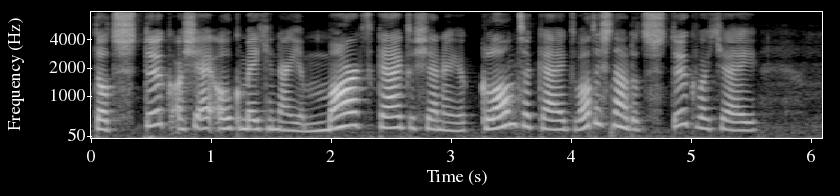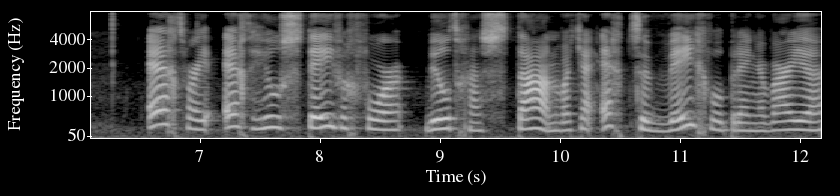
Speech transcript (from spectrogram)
dat stuk, als jij ook een beetje naar je markt kijkt, als jij naar je klanten kijkt, wat is nou dat stuk wat jij echt, waar je echt heel stevig voor wilt gaan staan, wat jij echt teweeg wilt brengen, waar je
